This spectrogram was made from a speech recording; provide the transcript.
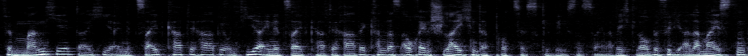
Für manche, da ich hier eine Zeitkarte habe und hier eine Zeitkarte habe, kann das auch ein schleichender Prozess gewesen sein. Aber ich glaube, für die allermeisten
